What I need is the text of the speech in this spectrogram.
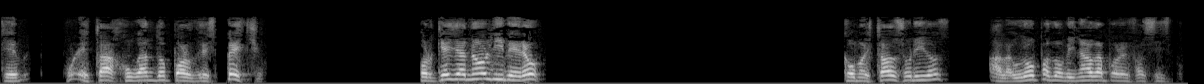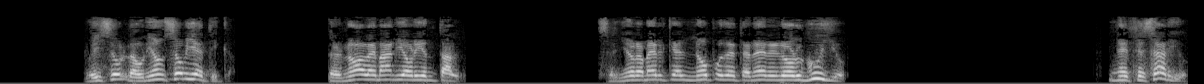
que está jugando por despecho, porque ella no liberó como Estados Unidos a la Europa dominada por el fascismo. Lo hizo la Unión Soviética, pero no Alemania Oriental señora Merkel no puede tener el orgullo necesario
